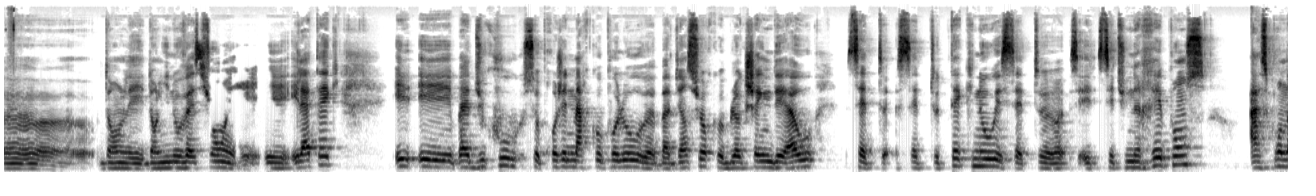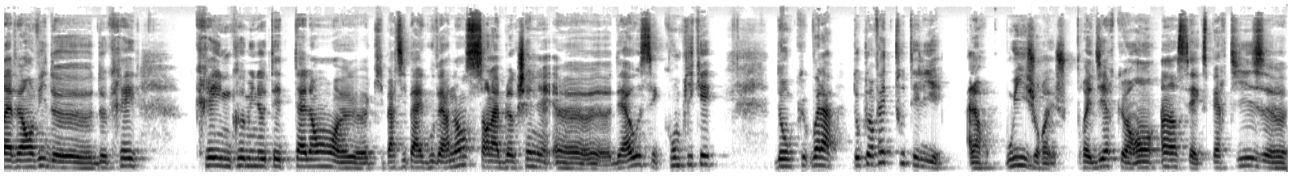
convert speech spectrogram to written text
dans l'innovation dans et, et, la tech. Et, bah, du coup, ce projet de Marco Polo, bah, bien sûr que blockchain DAO, cette, cette techno et cette, c'est une réponse à ce qu'on avait envie de, de créer créer une communauté de talents euh, qui participent à la gouvernance sans la blockchain euh, DAO, c'est compliqué. Donc voilà, donc en fait tout est lié. Alors oui, je pourrais dire qu'en un c'est expertise, euh,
